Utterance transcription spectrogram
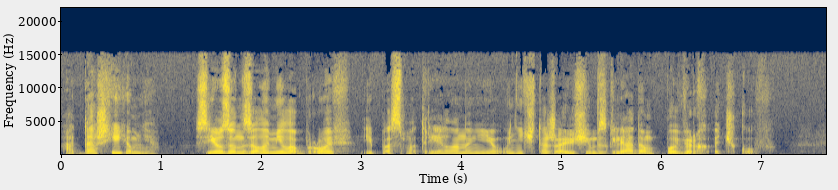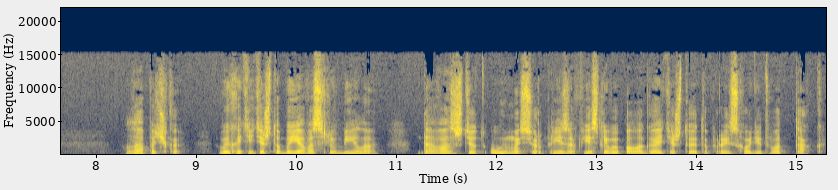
«Отдашь ее мне?» Сьюзен заломила бровь и посмотрела на нее уничтожающим взглядом поверх очков. «Лапочка, вы хотите, чтобы я вас любила? Да вас ждет уйма сюрпризов, если вы полагаете, что это происходит вот так.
